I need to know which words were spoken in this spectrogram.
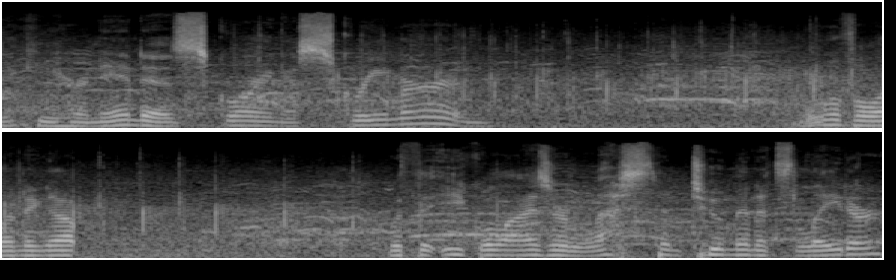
Nikki Hernandez scoring a screamer and Louisville ending up with the equalizer less than two minutes later.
